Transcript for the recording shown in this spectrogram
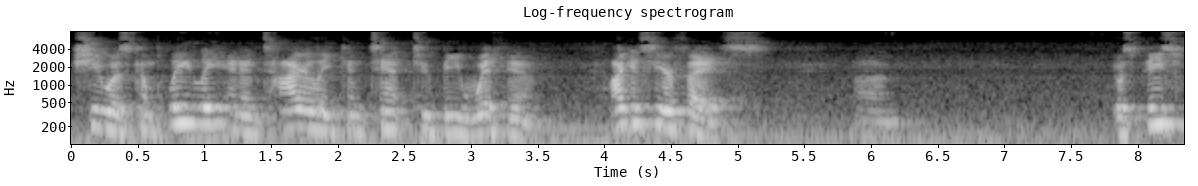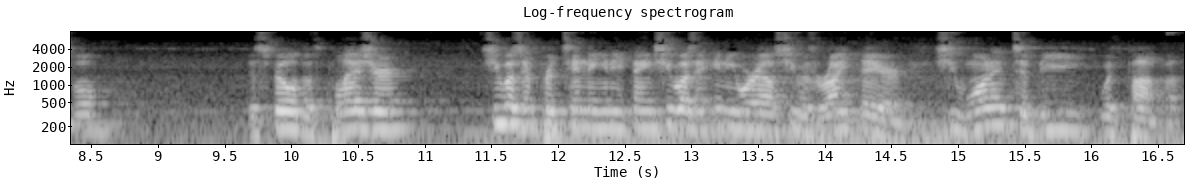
she was completely and entirely content to be with him. I could see her face. Um, it was peaceful, it was filled with pleasure. She wasn't pretending anything, she wasn't anywhere else. She was right there. She wanted to be with Papa.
